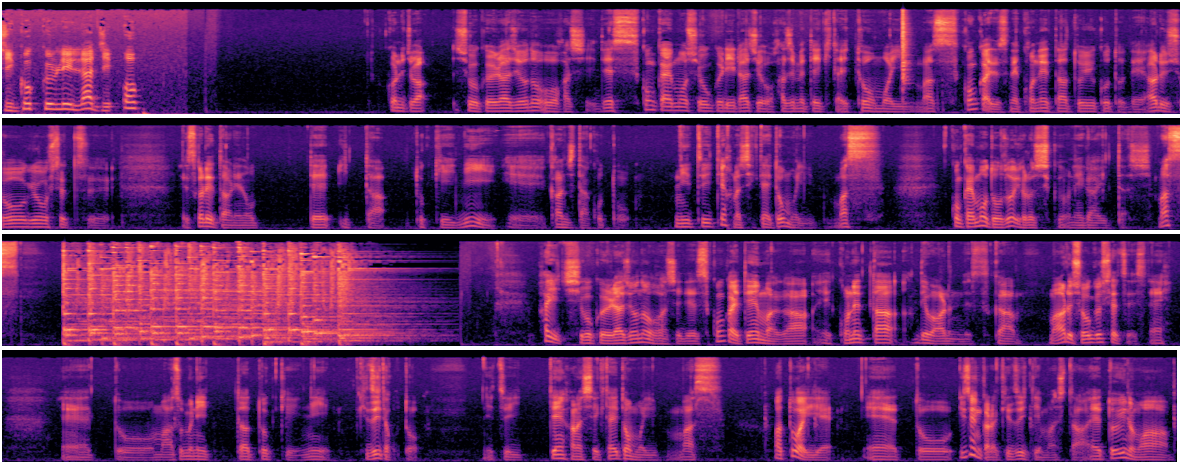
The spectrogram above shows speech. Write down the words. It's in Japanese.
しごくりラジオこんにちは。しごくりラジオの大橋です。今回もしごくりラジオを始めていきたいと思います。今回ですね、小ネタということで、ある商業施設、エスカレーターに乗っていった時に、えー感じたことについて話していきたいと思います。今回もどうぞよろしくお願いいたします。はい、四国ラジオの大橋です。今回テーマがえ小ネタではあるんですが、まあ、ある商業施設ですね。えーっと、まあ、遊びに行った時に気づいたことについて話していきたいと思います。まあ、とはいえ、えーっと、以前から気づいていました。えーというのは、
